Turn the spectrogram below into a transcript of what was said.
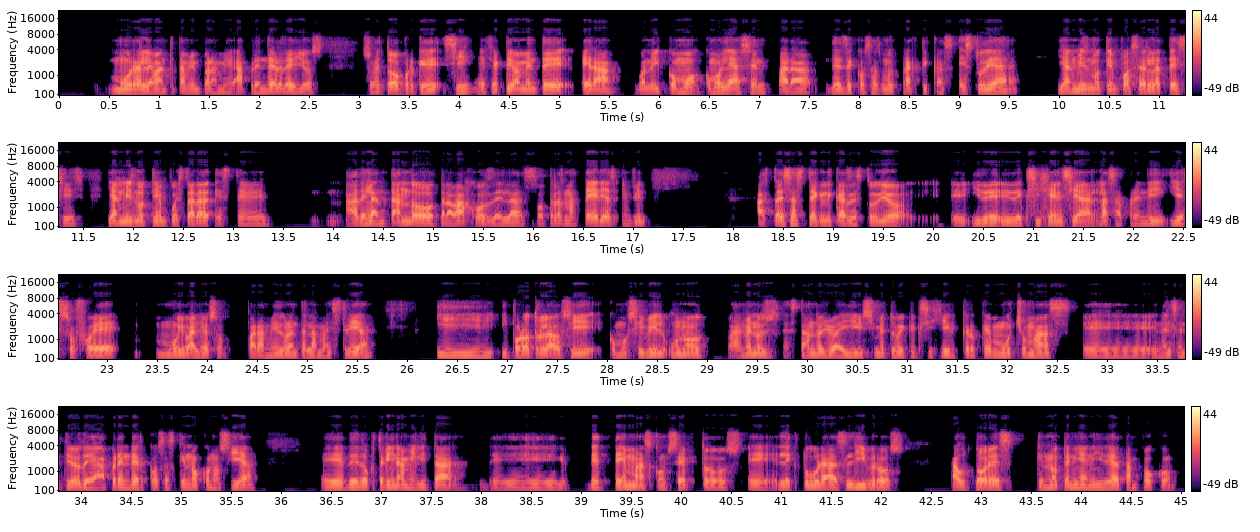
muy relevante también para mí aprender de ellos, sobre todo porque sí, efectivamente era, bueno, ¿y cómo, cómo le hacen para, desde cosas muy prácticas, estudiar y al mismo tiempo hacer la tesis y al mismo tiempo estar este, adelantando trabajos de las otras materias, en fin, hasta esas técnicas de estudio eh, y de, exigencia las aprendí y eso fue muy valioso para mí durante la maestría. Y, por otro lado, sí, como civil, uno al menos estando yo ahí, sí me tuve que exigir, creo que mucho más eh, en el sentido de aprender cosas que no conocía, eh, de doctrina militar, de, temas, conceptos, lecturas, libros, autores que no tenían idea tampoco.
